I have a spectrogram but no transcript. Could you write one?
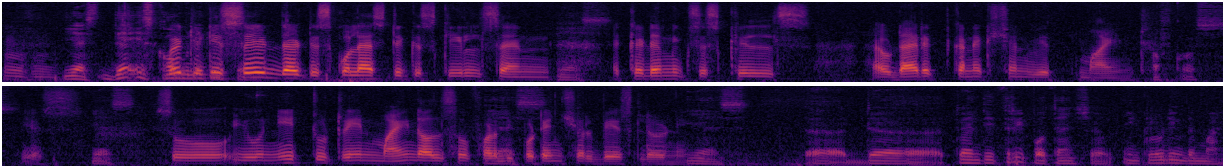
Mhm. Yes, there is But it is said that scholastic skills and Yes, academics skills have direct connection with mind. of course. Yes. Yes, So you need to train mind also for the potential based learning. yes. Uh, the 23 potential, including the mind.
